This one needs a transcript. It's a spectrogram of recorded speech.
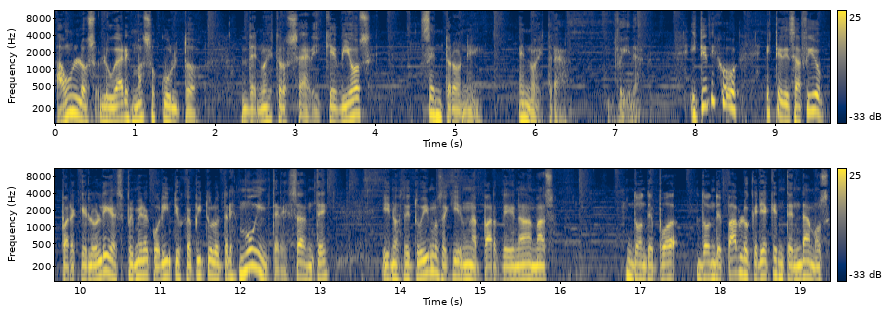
aún los lugares más ocultos de nuestro ser y que Dios se en nuestra vida. Y te dejo este desafío para que lo leas, 1 Corintios capítulo 3, muy interesante, y nos detuvimos aquí en una parte nada más donde, donde Pablo quería que entendamos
